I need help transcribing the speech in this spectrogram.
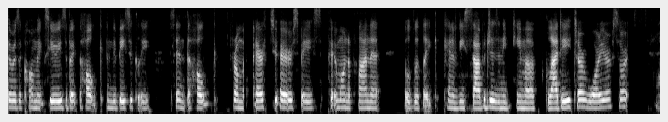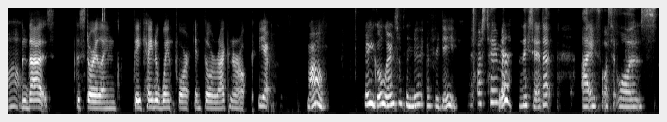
there was a comic series about the Hulk, and they basically sent the Hulk from Earth to outer space, put him on a planet filled with like kind of these savages, and he became a gladiator warrior of sorts Wow. and that's the storyline they kind of went for in Thor Ragnarok. Yeah. Wow. There you go. Learn something new every day. The first time Yeah. they said it, I thought it was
